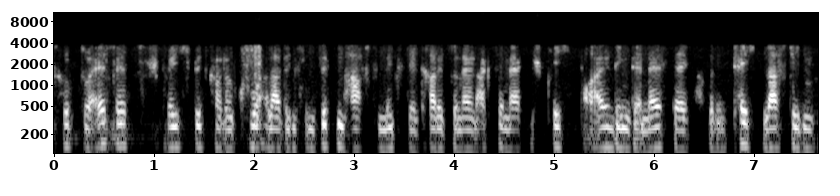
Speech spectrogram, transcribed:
Kryptoassets, sprich Bitcoin und Co. allerdings in Sippenhaft mit den traditionellen Aktienmärkten, sprich vor allen Dingen der Nasdaq, also den tech-lastigen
